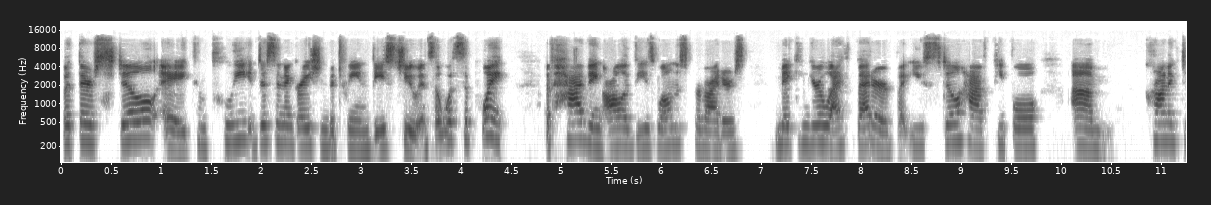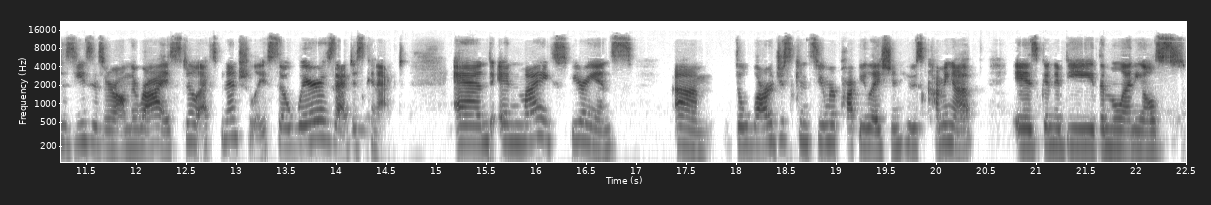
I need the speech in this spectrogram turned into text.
But there's still a complete disintegration between these two. And so, what's the point of having all of these wellness providers making your life better, but you still have people, um, chronic diseases are on the rise still exponentially. So, where is that disconnect? And in my experience, um, the largest consumer population who's coming up is going to be the millennials,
